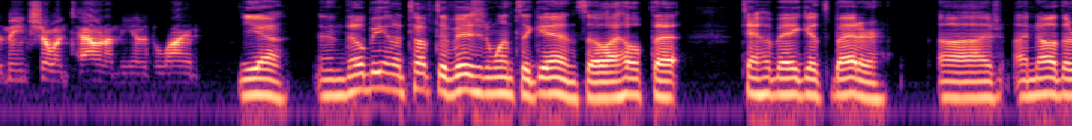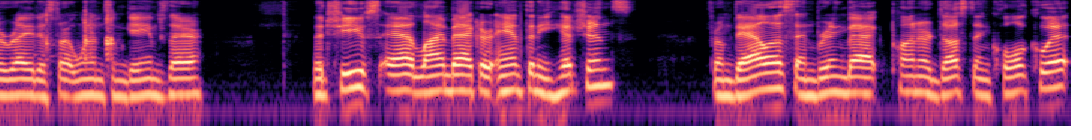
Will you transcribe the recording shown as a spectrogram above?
the main show in town on the end of the line. Yeah, and they'll be in a tough division once again, so I hope that Tampa Bay gets better. Uh, I know they're ready to start winning some games there. The Chiefs add linebacker Anthony Hitchens from Dallas and bring back punter Dustin Colquitt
